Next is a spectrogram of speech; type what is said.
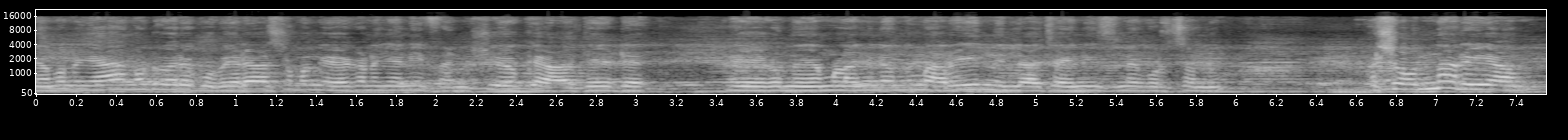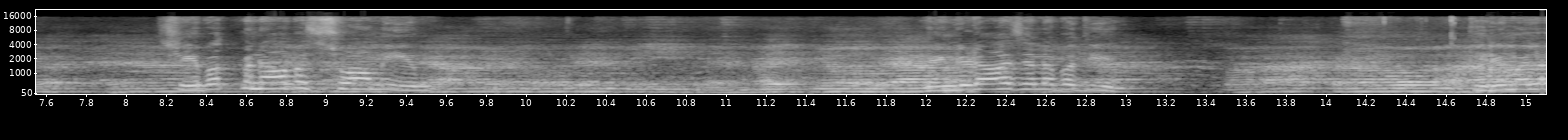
ഞാൻ പറഞ്ഞു ഞാൻ അങ്ങോട്ട് വരെ കുബേരാശ്രമം കേൾക്കണം ഞാൻ ഈ ഫെങ്ഷിയൊക്കെ ആദ്യമായിട്ട് കേൾക്കുന്നത് നമ്മൾ അങ്ങനെയൊന്നും അറിയുന്നില്ല ചൈനീസിനെ കുറിച്ചൊന്നും. പക്ഷെ ഒന്നറിയാം ശ്രീപത്മനാഭസ്വാമിയും വെങ്കിടാചലപതിയും തിരുമല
